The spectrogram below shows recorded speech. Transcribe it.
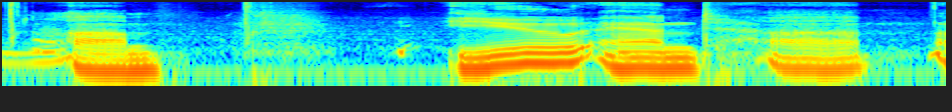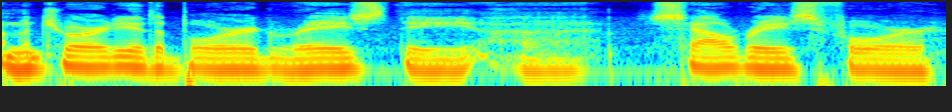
Mm-hmm. Um, you and uh, a majority of the board raised the uh, salaries for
